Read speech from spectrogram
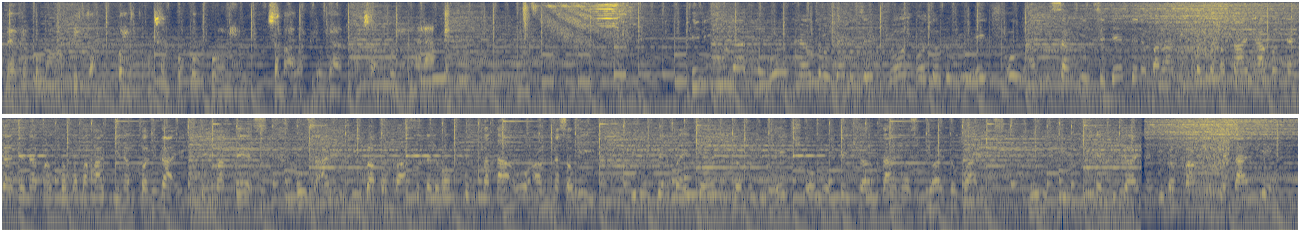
meron po mga pick-up point kung saan po pupunin sa bawat lugar kung saan po yung malapit. Iniulat ng World Health Organization o WHO ang isang insidente ng maraming pagkamatay habang nagaganap ang pamamahagi ng pagkain itong Martes kung saan hindi ba pabasa 20 katao ang nasawi. Pinumpirma ito ni WHO official Thanos Gardovalis ngunit hindi nagbigay ng iba pang detalye.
